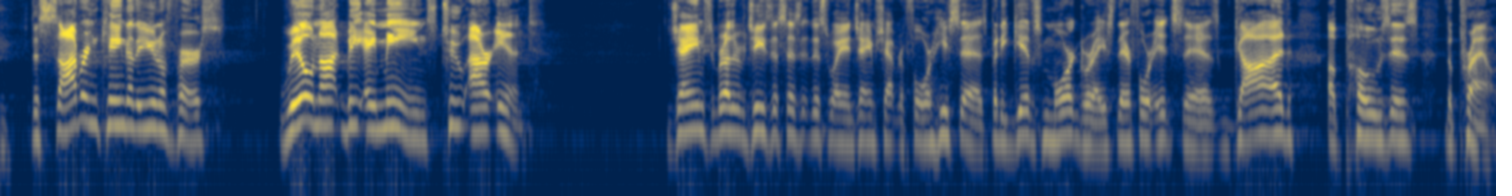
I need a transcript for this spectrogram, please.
the sovereign king of the universe will not be a means to our end. James, the brother of Jesus, says it this way in James chapter 4. He says, But he gives more grace. Therefore, it says, God opposes the proud.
